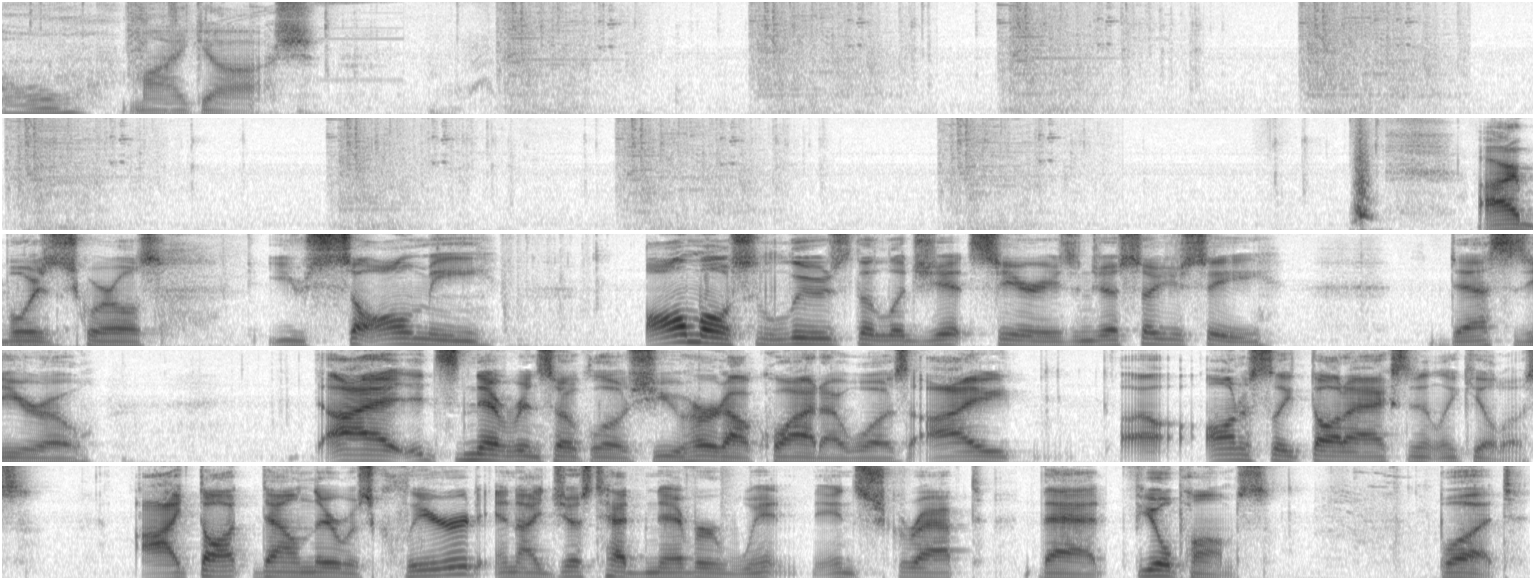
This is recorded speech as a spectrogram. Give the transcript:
Oh my gosh. Alright, boys and squirrels. You saw me almost lose the legit series, and just so you see, Death Zero. I it's never been so close. You heard how quiet I was. I uh, honestly thought I accidentally killed us. I thought down there was cleared, and I just had never went and scrapped that fuel pumps. But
